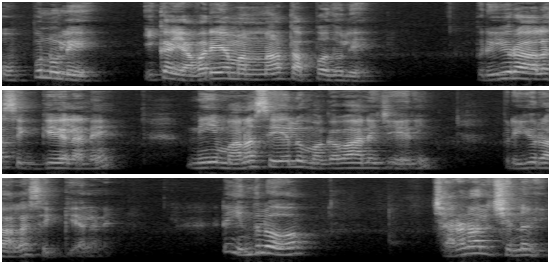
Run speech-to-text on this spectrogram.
ఉప్పునులే ఇక ఎవరేమన్నా తప్పదులే. ప్రియురాల సిగ్గేలనే నీ మనసేలు మగవాని చేరి ప్రియురాల సిగ్గేలనే అంటే ఇందులో చరణాలు చిన్నవి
